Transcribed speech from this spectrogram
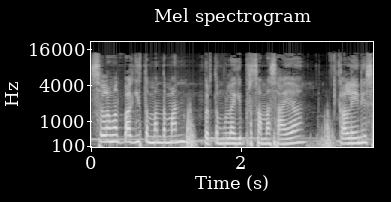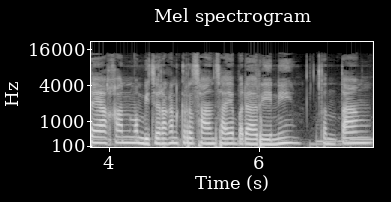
Selamat pagi teman-teman, bertemu lagi bersama saya. Kali ini saya akan membicarakan keresahan saya pada hari ini tentang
